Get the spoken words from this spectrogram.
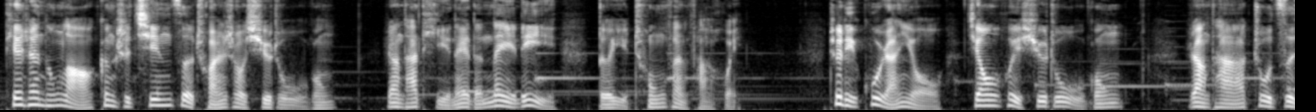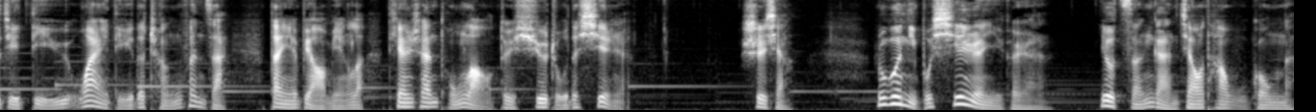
天山童姥更是亲自传授虚竹武功，让他体内的内力得以充分发挥。这里固然有教会虚竹武功。让他助自己抵御外敌的成分在，但也表明了天山童姥对虚竹的信任。试想，如果你不信任一个人，又怎敢教他武功呢？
